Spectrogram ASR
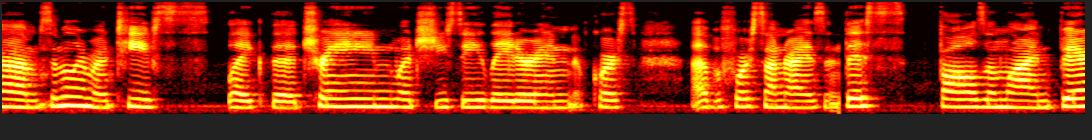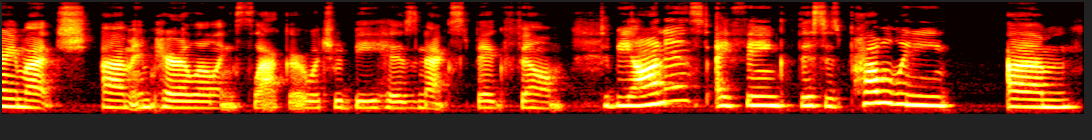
um, similar motifs, like the train, which you see later in, of course, uh, Before Sunrise. And this falls in line very much um, in paralleling Slacker, which would be his next big film. To be honest, I think this is probably um,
